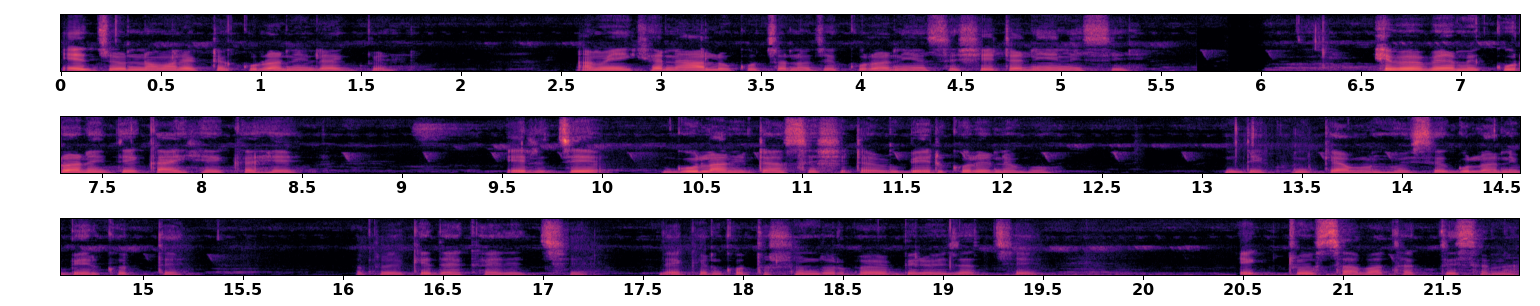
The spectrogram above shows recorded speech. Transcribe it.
এর জন্য আমার একটা কুরানি লাগবে। আমি এখানে আলু কুচানো যে কুরানি আছে সেটা নিয়ে নিছি। এভাবে আমি কুরানিতে গায়ে গায়ে এর যে গুলানিটা আছে সেটা আমি বের করে নেব। দেখুন কেমন হয়েছে গুলানি বের করতে। আপনাদেরকে দেখাই দিচ্ছি। দেখেন কত সুন্দরভাবে বেরোয় যাচ্ছে। একটু সাবা থাকতেছে না।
